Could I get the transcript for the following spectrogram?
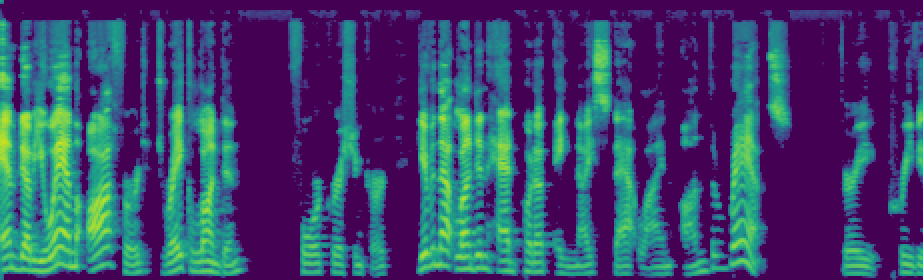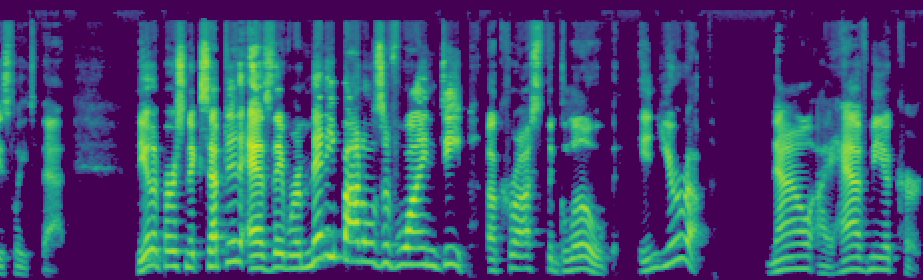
MWM offered Drake London for Christian Kirk, given that London had put up a nice stat line on the Rams very previously to that. The other person accepted as they were many bottles of wine deep across the globe in Europe. Now I have me a Kirk,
